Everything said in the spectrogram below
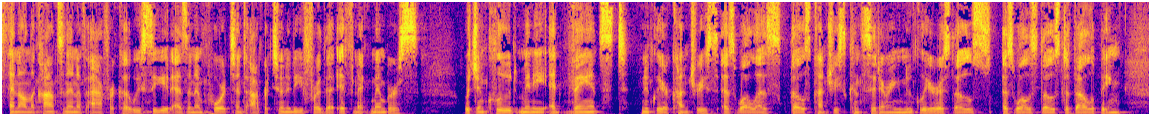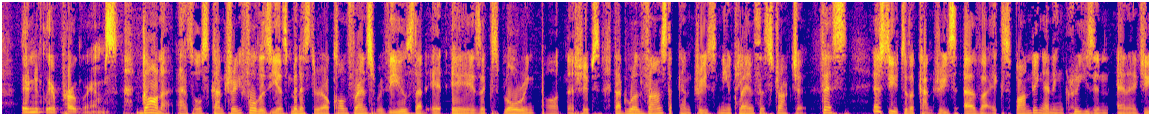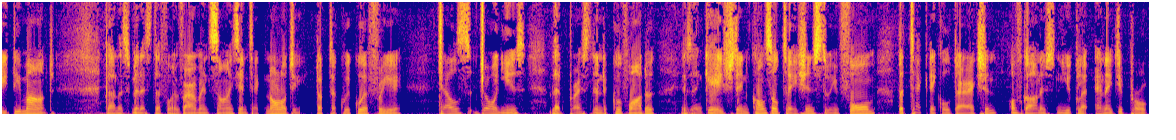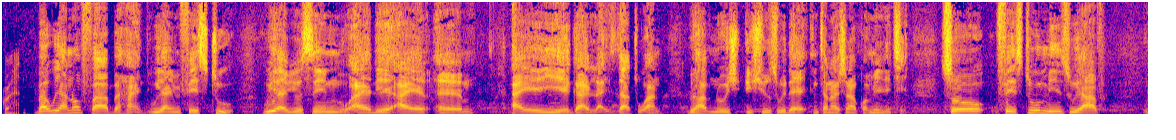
And on the continent of Africa, we see it as an important opportunity for the IFNEC members which include many advanced nuclear countries as well as those countries considering nuclear as those as well as those developing their nuclear programs. Ghana, as host country for this year's ministerial conference, reveals that it is exploring partnerships that will advance the country's nuclear infrastructure. This is due to the country's ever expanding and increasing energy demand. Ghana's Minister for Environment, Science and Technology, Dr. Kwaku Afriyie, tells Joy News that President Akufo-Addo is engaged in consultations to inform the technical direction of Ghana's nuclear energy program. But we are not far behind. We are in phase two. We are using uh, the um, IAEA guidelines. That one, we have no issues with the international community. So phase two means we have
